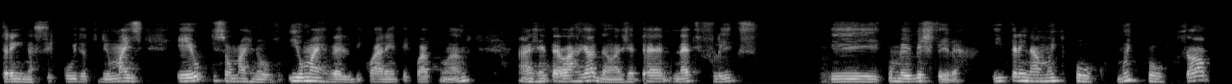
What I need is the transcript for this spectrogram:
treina, se cuida, tudo. Mas eu, que sou mais novo, e o mais velho, de 44 anos, a gente é largadão, a gente é Netflix e comer besteira. E treinar muito pouco, muito pouco. Só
